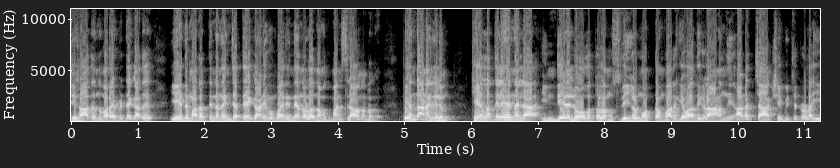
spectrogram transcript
ജിഹാദ് എന്ന് പറയുമ്പോഴത്തേക്ക് അത് ഏത് മതത്തിന്റെ നെഞ്ചത്തേക്കാണ് ഇവൻ വരുന്നതെന്നുള്ളത് നമുക്ക് മനസ്സിലാവുന്നുണ്ടല്ലോ. അപ്പൊ എന്താണെങ്കിലും കേരളത്തിലേന്നല്ല ഇന്ത്യയിലെ ലോകത്തുള്ള മുസ്ലിങ്ങൾ മൊത്തം വർഗീയവാദികളാണെന്ന് അടച്ചാക്ഷേപിച്ചിട്ടുള്ള ഈ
